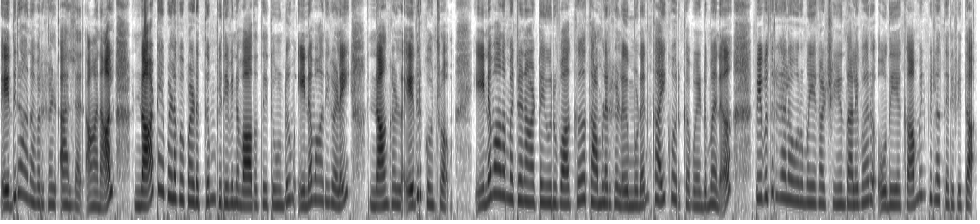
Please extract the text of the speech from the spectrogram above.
எதிரானவர்கள் அல்லர். ஆனால் நாட்டை பிளவுபடுத்தும் பிரிவினவாதத்தை தூண்டும் இனவாதிகளை நாங்கள் எதிர்கொன்றோம். இனவாதமற்ற நாட்டை உருவாக்க தமிழர்கள் எம்முடன் கைகோர்க்க வேண்டும் என பிபுதிர்கால உரிமைய கட்சியின் தலைவர் உதய காமின்பிள்ள தெரிவித்தார்.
